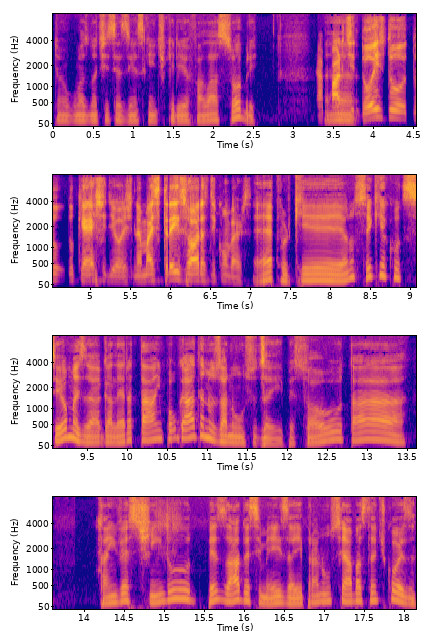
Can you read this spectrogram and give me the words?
tem algumas noticiazinhas que a gente queria falar sobre. A parte 2 é... do, do, do cast de hoje, né? Mais três horas de conversa. É, porque eu não sei o que aconteceu, mas a galera tá empolgada nos anúncios aí. O pessoal tá, tá investindo pesado esse mês aí para anunciar bastante coisa.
